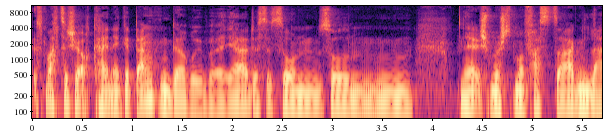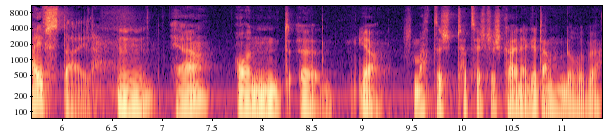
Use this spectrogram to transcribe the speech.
es macht sich ja auch keine Gedanken darüber, ja. Das ist so ein, so ein, ne, ich möchte mal fast sagen, Lifestyle. Mhm. Ja. Und äh, ja, es macht sich tatsächlich keine Gedanken darüber.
